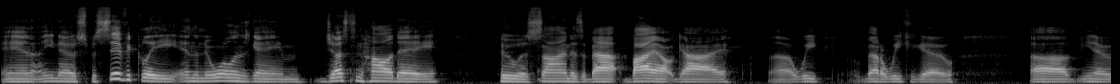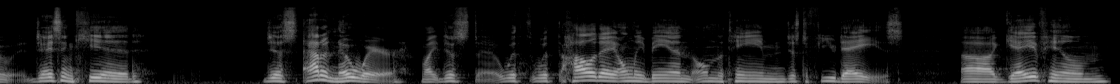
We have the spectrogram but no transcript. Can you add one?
And, uh, you know, specifically in the New Orleans game, Justin Holiday, who was signed as a buyout guy uh, a week, about a week ago, uh, you know, Jason Kidd just out of nowhere, like just uh, with with Holiday only being on the team just a few days, uh, gave him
